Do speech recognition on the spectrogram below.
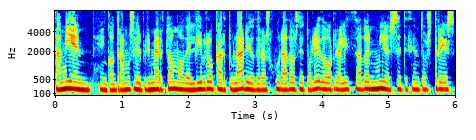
también encontramos el primer tomo del libro cartulario de los jurados de Toledo, realizado en 1703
